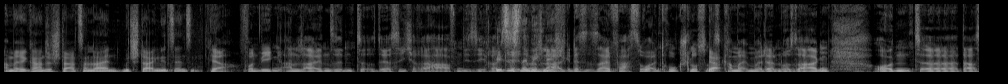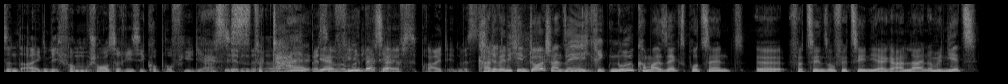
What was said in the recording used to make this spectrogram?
amerikanische Staatsanleihen mit steigenden Zinsen. Ja, von wegen Anleihen sind der sichere Hafen, die sichere ist es nämlich nicht. Das ist einfach so ein Trugschluss, ja. das kann man immer wieder nur sagen. Und äh, da sind eigentlich vom Chance-Risikoprofil die das Aktien total, äh, besser, ja, wenn man besser. ETFs breit investiert. Gerade wenn ich in Deutschland sehe, ich kriege 0,6 Prozent äh, Verzinsung für zehnjährige Anleihen und wenn jetzt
